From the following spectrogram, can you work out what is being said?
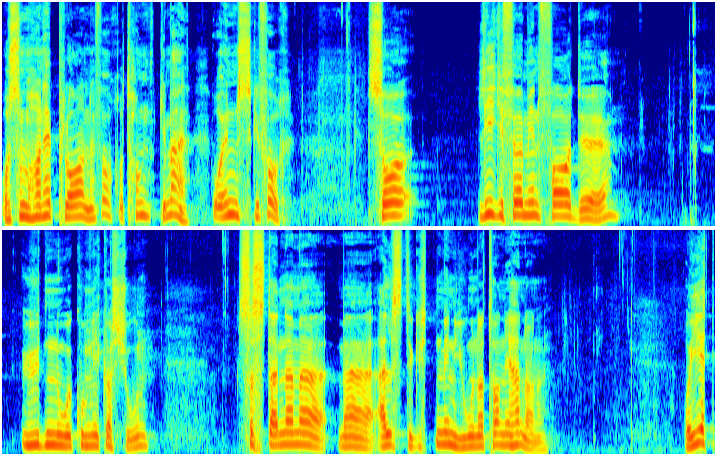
og som han har planer for og tanker med og ønsker for. Så like før min far døde, uten noe kommunikasjon, så står jeg med, med eldstegutten min Jonathan i hendene. Og i et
